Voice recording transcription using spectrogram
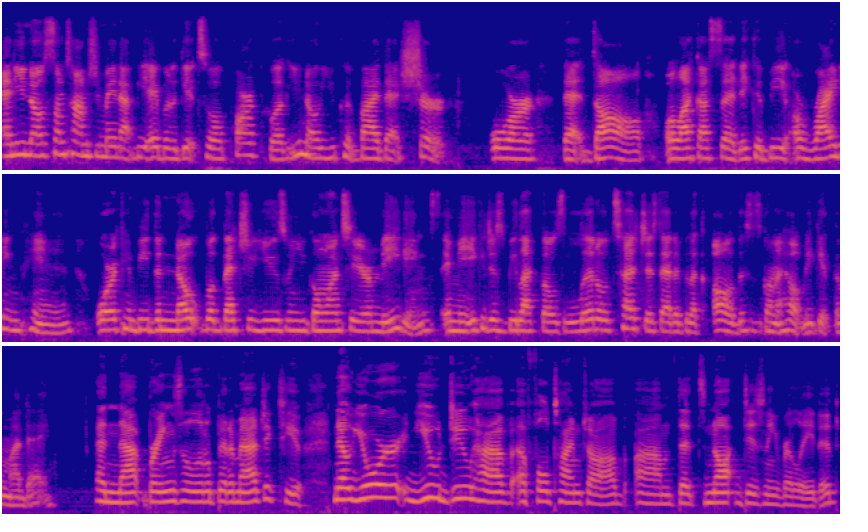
and you know sometimes you may not be able to get to a park but you know you could buy that shirt or that doll. Or like i said it could be a writing pen or it can be the notebook that you use when you go into your meetings. I mean it could just be like those little touches that'd be like oh this is going to help me get through my day and that brings a little bit of magic to you. Now, you're you do have a full time job um, that's not Disney related,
